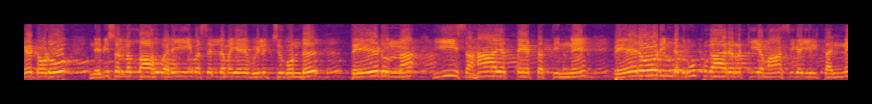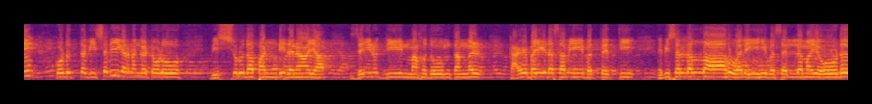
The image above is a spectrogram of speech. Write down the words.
കേട്ടോളൂ. നബി സല്ലാഹു അലൈഹി വസല്ലമയെ വിളിച്ചുകൊണ്ട് തേടുന്ന ഈ സഹായത്തേട്ടത്തിന് പേരോടിന്റെ ഗ്രൂപ്പുകാരിറക്കിയ മാസികയിൽ തന്നെ കൊടുത്ത വിശദീകരണം കേട്ടോളൂ. വിശ്രുത പണ്ഡിതനായ സൈനുദ്ദീൻ മഹദൂം തങ്ങൾ കഴബയുടെ സമീപത്തെത്തി നബിസല്ലാഹു അലൈഹി വസല്ലമയോട്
